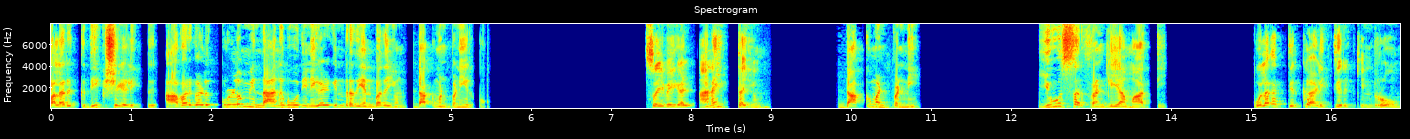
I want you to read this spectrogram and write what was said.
பலருக்கு தீட்சை அளித்து அவர்களுக்குள்ளும் இந்த அனுபூதி நிகழ்கின்றது என்பதையும் டாக்குமெண்ட் பண்ணியிருக்கோம். ஸோ இவைகள் அனைத்தையும் டாக்குமெண்ட் பண்ணி யூசர் ஃப்ரெண்ட்லியா மாத்தி உலகத்திற்கு அளித்திருக்கின்றோம்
